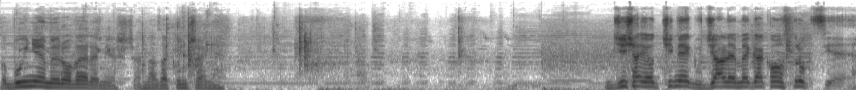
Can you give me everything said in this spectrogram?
To bujniemy rowerem jeszcze na zakończenie. Dzisiaj odcinek w dziale mega konstrukcje.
